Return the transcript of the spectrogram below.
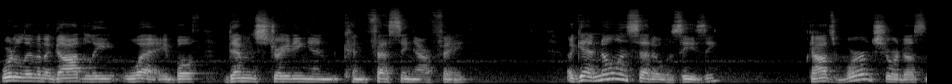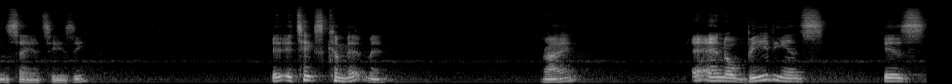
We're to live in a godly way, both demonstrating and confessing our faith. Again, no one said it was easy. God's Word sure doesn't say it's easy. It, it takes commitment, right? And obedience is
